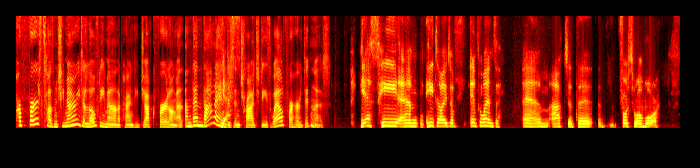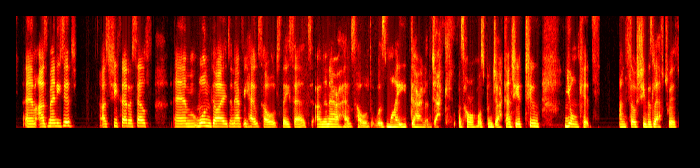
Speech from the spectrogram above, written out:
her first husband, she married a lovely man, apparently, Jack Furlong. And, and then that ended Yes. in tragedy as well for her, didn't it? Yes, he um he died of influenza um after the First World War, um as many did, as she said herself. Um, one died in every household, they said, and in our household it was my darling Jack, was her husband Jack, and she had two young kids, and so she was left with.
